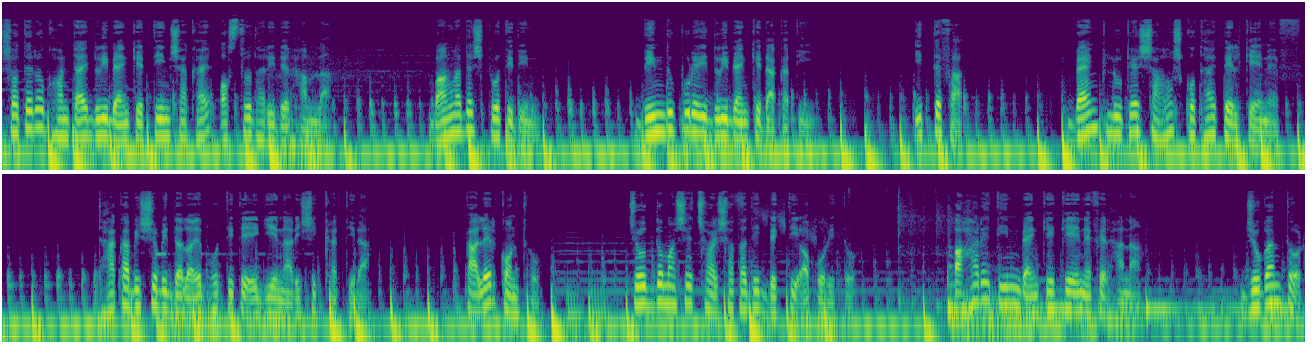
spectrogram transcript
সতেরো ঘণ্টায় দুই ব্যাংকের তিন শাখায় অস্ত্রধারীদের হামলা। বাংলাদেশ প্রতিদিন। দিন দুপুরেই দুই ব্যাংকে ডাকাতি। ইত্তেফাক। ব্যাংক লুটের সাহস কোথায় পেল কেএনএফ? ঢাকা বিশ্ববিদ্যালয়ে ভর্তিতে এগিয়ে নারী শিক্ষার্থীরা। কালের কণ্ঠ। চোদ্দ মাসে ছয় শতাধিক ব্যক্তি অপহৃত। পাহাড়ে তিন ব্যাংকে কেএনএফের হানা। যুগান্তর।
